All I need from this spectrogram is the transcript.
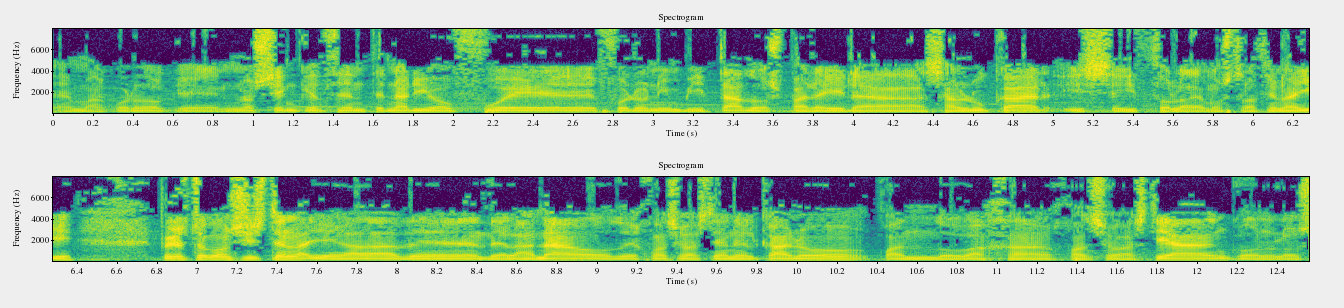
Eh, me acuerdo que no sé en qué centenario fue, fueron invitados para ir a Sanlúcar y se hizo la demostración allí. Pero esto consiste en la llegada de, de la nao de Juan Sebastián Elcano, cuando baja Juan Sebastián con los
